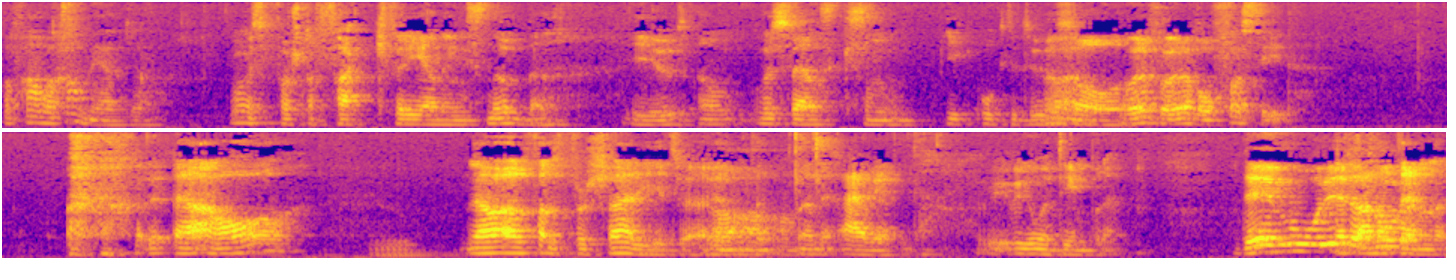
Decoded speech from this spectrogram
Vad fan var han egentligen? Det var ju första fackföreningssnubben i USA. Han var svensk som gick, åkte till Ja, USA. och- var det före Hoffas tid? Ja. Ja, i alla fall för Sverige tror jag. jag Ja. Men nej, jag vet inte. Vi, vi går inte in på det. Det är modigt Ett att våga, ämne.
